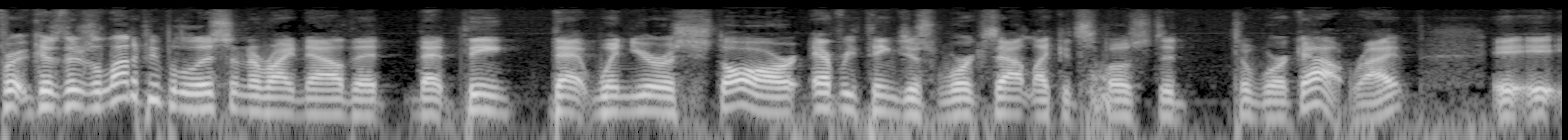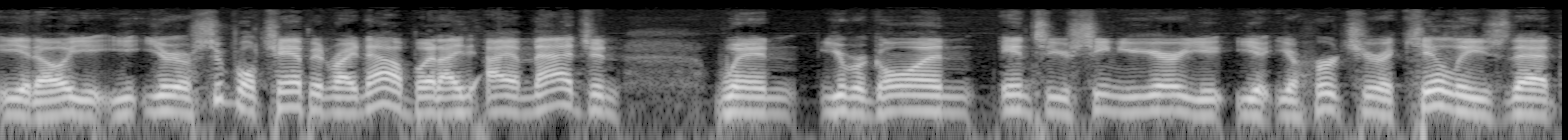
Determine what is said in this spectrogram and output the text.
because there's a lot of people listening right now that, that think that when you're a star, everything just works out like it's supposed to, to work out, right? It, it, you know, you, you're a Super Bowl champion right now, but I, I imagine – when you were going into your senior year, you, you, you hurt your Achilles, that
